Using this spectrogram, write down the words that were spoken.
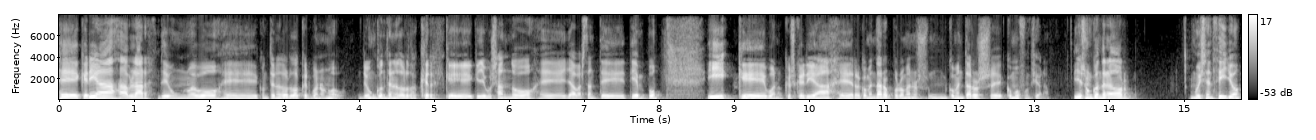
eh, quería hablar de un nuevo eh, contenedor Docker, bueno, nuevo, de un contenedor Docker que, llevo usando ya bastante tiempo y que, bueno, que os quería recomendar o por lo menos mm, comentaros cómo funciona. Y es un contenedor muy sencillo,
